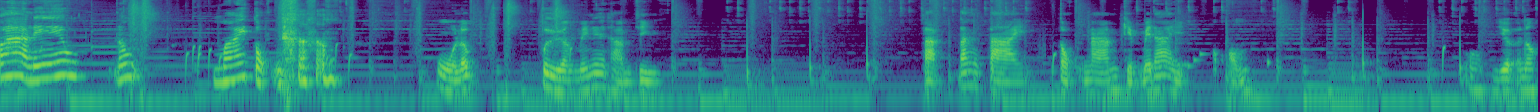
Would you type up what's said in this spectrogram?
บ้าแล้วแล้วไม้ตกน้ำโอ้แล้วเปลืองไหมเนี่ยถามจริง ตัดตั้งตาย ตกน้ำเก็บไม่ได้ของโอ้เยอะเนาะ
